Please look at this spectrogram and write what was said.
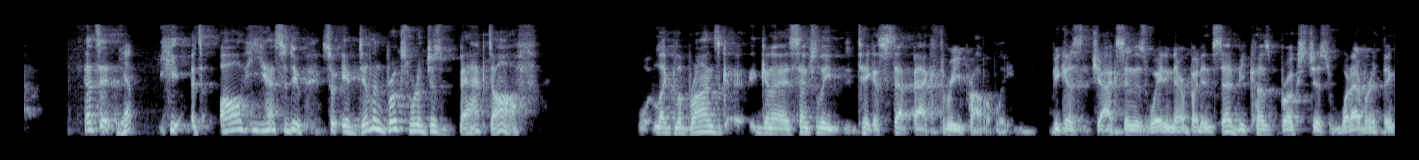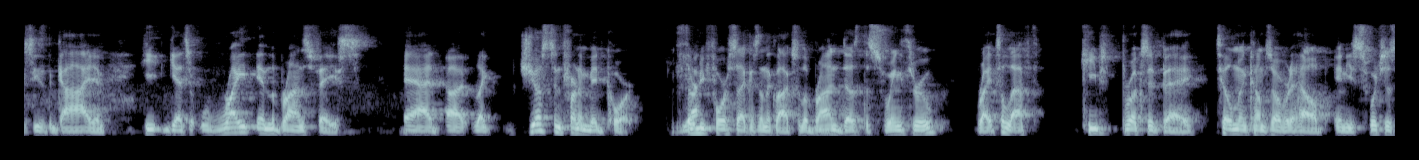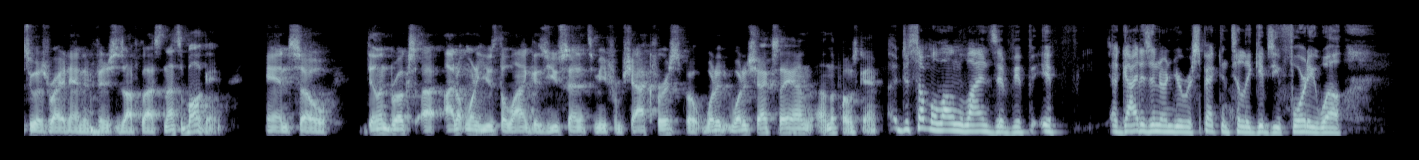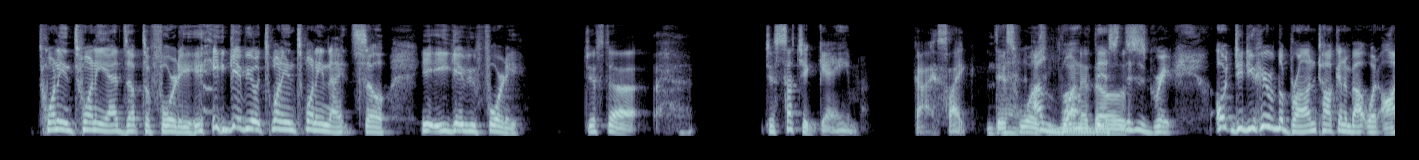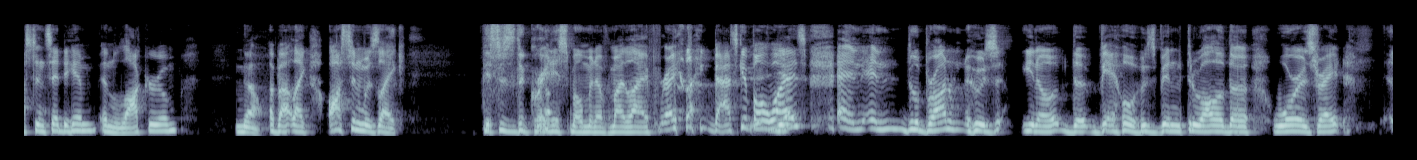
That's it. Yep. He, it's all he has to do. So if Dillon Brooks would have just backed off, like LeBron's going to essentially take a step back three probably because Jackson is waiting there. But instead, because Brooks just whatever thinks he's the guy and he gets right in LeBron's face at uh, like just in front of midcourt 34 yeah. seconds on the clock. So LeBron does the swing through right to left, keeps Brooks at bay. Tillman comes over to help, and he switches to his right hand and finishes off glass, and that's a ball game. And so Dillon Brooks, uh, I don't want to use the line because you sent it to me from Shaq first, but what did what did Shaq say on, on the post game? Uh, just something along the lines of if if a guy doesn't earn your respect until he gives you 40. Well, 20 and 20 adds up to 40. he gave you a 20 and 20 night, so he, he gave you 40. Just a just such a game, guys. Like this Man, was one of this. those. This is great. Oh, did you hear LeBron talking about what Austin said to him in the locker room? no, About like Austin was like, this is the greatest moment of my life, right? Like basketball wise. And and LeBron, who's, you know, the viejo who's been through all of the wars, right?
